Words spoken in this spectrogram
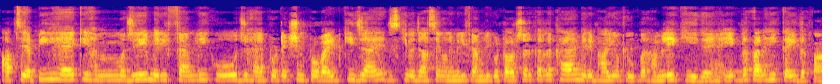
آپ سے اپیل ہے کہ ہم مجھے میری فیملی کو جو ہے پروٹیکشن پرووائڈ کی جائے، جس کی وجہ سے انہوں نے میری فیملی کو ٹارچر کر رکھا ہے، میرے بھائیوں کے اوپر حملے کیے گئے ہیں۔ ایک دفعہ نہیں، کئی دفعہ۔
